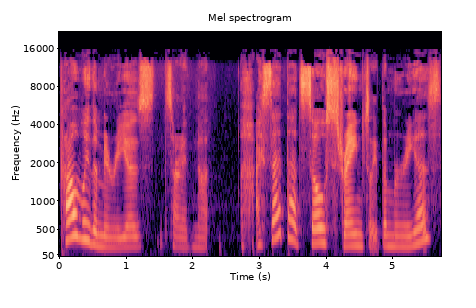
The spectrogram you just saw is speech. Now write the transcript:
Probably the Marias. Sorry, I'm not. I said that so strangely. The Marias.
